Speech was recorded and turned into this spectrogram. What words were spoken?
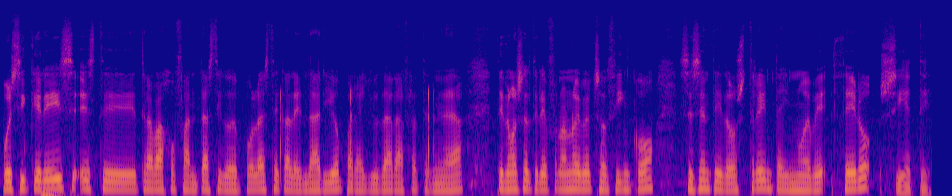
pues si queréis este trabajo fantástico de Pola, este calendario para ayudar a Fraternidad, tenemos el teléfono 985 62 39 07.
